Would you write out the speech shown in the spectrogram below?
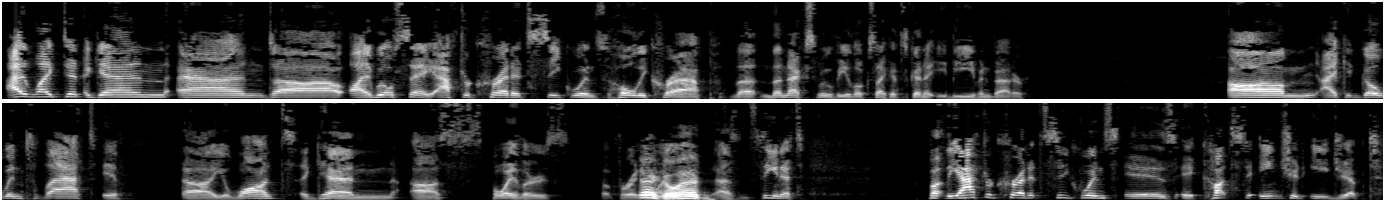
I liked it again, and uh, I will say, after credits sequence, holy crap, the the next movie looks like it's going to be even better. Um, I could go into that if uh, you want. Again, uh, spoilers for anyone go ahead. who hasn't seen it. But the after credit sequence is it cuts to ancient Egypt,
